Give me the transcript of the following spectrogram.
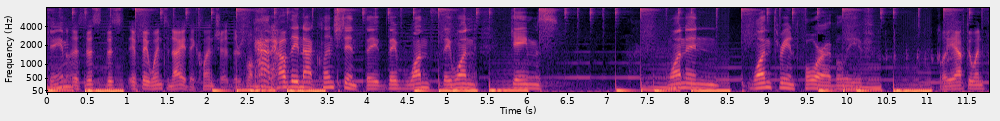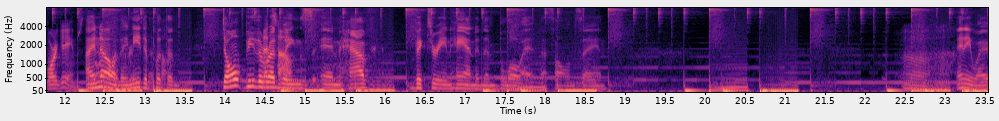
game? If this this if they win tonight, they clinch it. There's one. God, how have they not clinched it? They they've won. They won games one in one, three, and four, I believe. Well, you have to win four games. I know they need to put the. Don't be the That's Red how. Wings and have victory in hand and then blow it. That's all I'm saying. Uh, Anyway,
